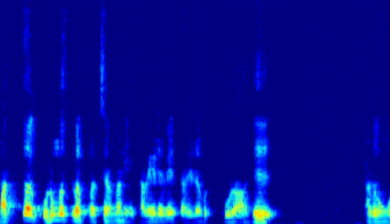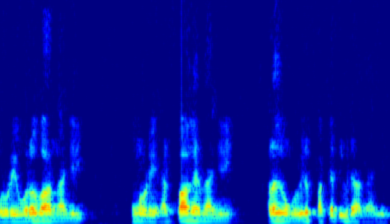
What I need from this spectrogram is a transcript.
மற்ற குடும்பத்துல பிரச்சனைனா நீங்க தலையிடவே தலையிடவே கூடாது அது உங்களுடைய உறவாக இருந்தாலும் சரி உங்களுடைய நட்பாக இருந்தாலும் சரி அல்லது உங்கள் வீடு பக்கத்து வீடாக இருந்தாலும் சரி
